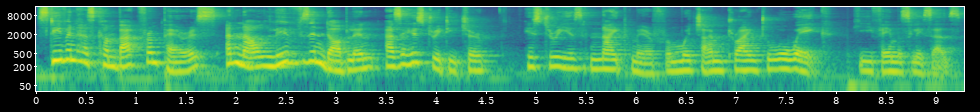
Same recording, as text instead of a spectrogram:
Stephen has come back from Paris and now lives in Dublin as a history teacher History is a nightmare from which I'm trying to awake, he famously says.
